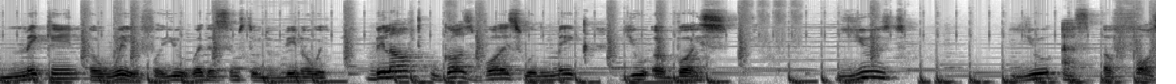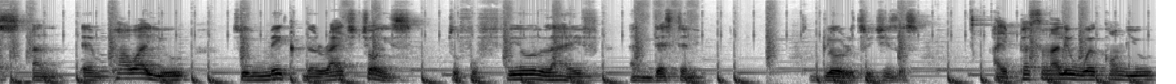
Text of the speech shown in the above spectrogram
making a way for you where there seems to be no way. Beloved, God's voice will make you a voice used you as a force and empower you to make the right choice to fulfill life and destiny. Glory to Jesus. I personally welcome you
